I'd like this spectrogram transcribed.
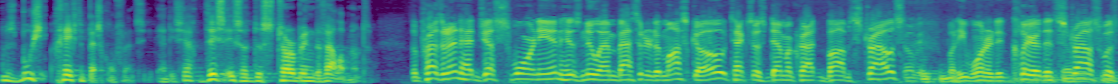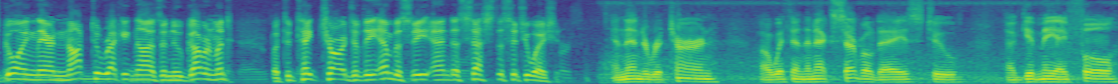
Dus Bush geeft een persconferentie en die zegt: This is a disturbing development. The president had just sworn in his new ambassador to Moscow, Texas Democrat Bob Strauss, but he wanted it clear that Strauss was going there not to recognize a new government, but to take charge of the embassy and assess the situation. And then to return uh, within the next several days to uh, give me a full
